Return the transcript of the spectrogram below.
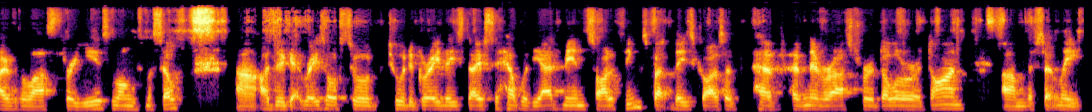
over the last three years, along with myself. Uh, I do get resourced to a, to a degree these days to help with the admin side of things, but these guys have, have, have never asked for a dollar or a dime. Um, they've certainly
